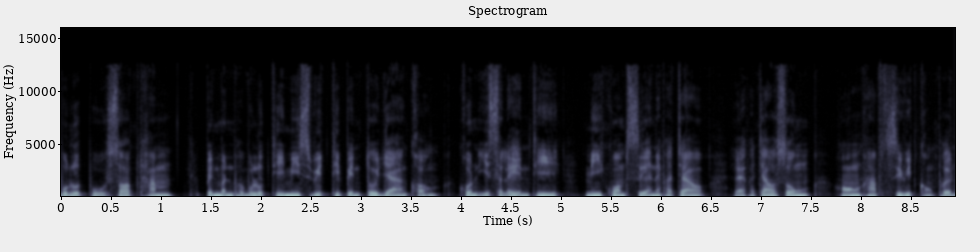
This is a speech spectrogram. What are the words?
บุรุษผู้ชอบธรรม เป็นบรรพบุรุษที่มีชีวิตที่เป็นตัวอย่างของคนอิสราเอลที่มีความเสื่อในพระเจ้า และพระเจ้าทรงห้องหับชีวิตของเพิ่น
